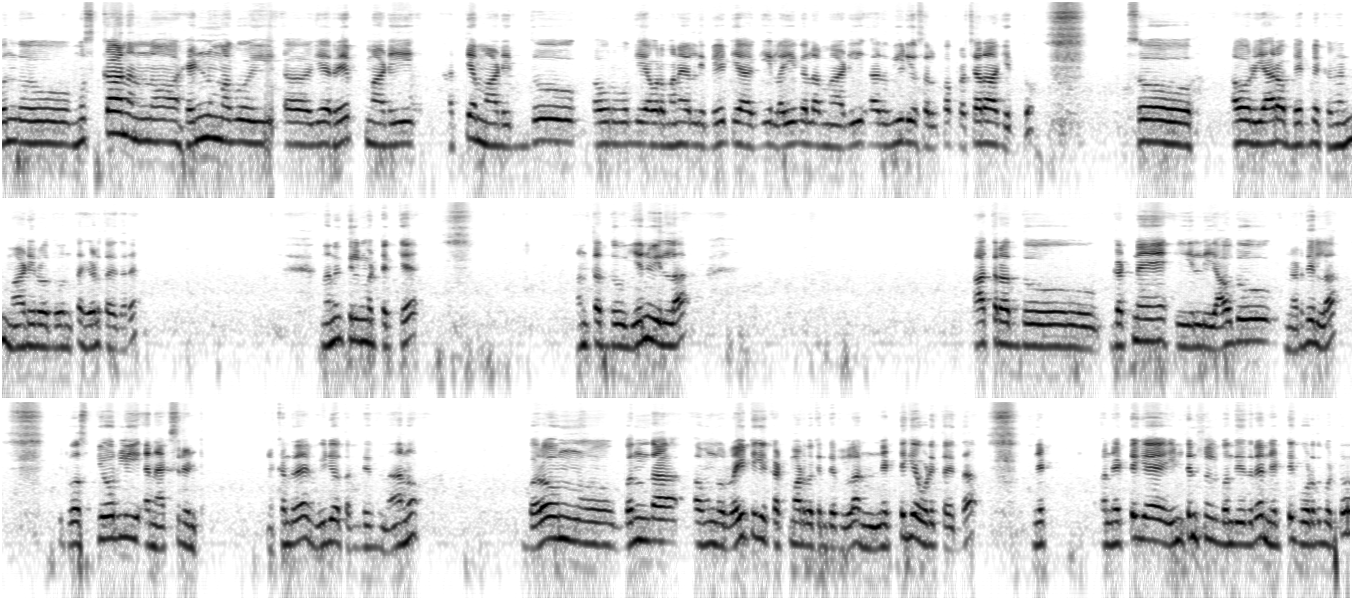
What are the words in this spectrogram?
ಒಂದು ಮುಸ್ಕಾನ್ ಅನ್ನೋ ಹೆಣ್ಣು ಮಗುಗೆ ರೇಪ್ ಮಾಡಿ, ಹತ್ಯೆ ಮಾಡಿದ್ದು, ಅವರು ಹೋಗಿ ಅವರ ಮನೆಯಲ್ಲಿ ಭೇಟಿಯಾಗಿ ಲೈವ್ ಎಲ್ಲ ಮಾಡಿ, ಅದು ವಿಡಿಯೋ ಸ್ವಲ್ಪ ಪ್ರಚಾರ ಆಗಿತ್ತು. ಸೊ ಅವ್ರು ಯಾರೋ ಬೇಕ್ ಬೇಕಂಗ್ ಮಾಡಿರೋದು ಅಂತ ಹೇಳ್ತಾ ಇದ್ದಾರೆ. ನನಗೆ ತಿಳ್ಮಟ್ಟಕ್ಕೆ ಅಂಥದ್ದು ಏನೂ ಇಲ್ಲ. ಆ ಥರದ್ದು ಘಟನೆ ಇಲ್ಲಿ ಯಾವುದೂ ನಡೆದಿಲ್ಲ. It was purely an accident ಯಾಕಂದ್ರೆ ವಿಡಿಯೋ ತೆಗ್ದಿದ್ದು ನಾನು ಬರೋನು ಬಂದ ಅವನು ರೈಟಿಗೆ ಕಟ್ ಮಾಡ್ಬೇಕಂತಿರಲಿಲ್ಲ ನೆಟ್ಟಿಗೆ ಹೊಡಿತಾ ಇದ್ದ. ನೆಟ್ ನೆಟ್ಟಿಗೆ ಇಂಟೆನ್ಷನಲ್ ಬಂದಿದ್ರೆ ನೆಟ್ಟಿಗೆ ಹೊಡೆದ್ಬಿಟ್ಟು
